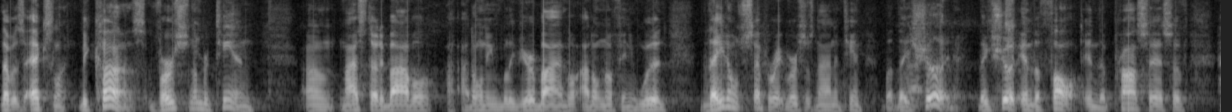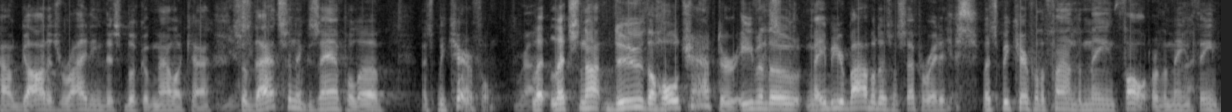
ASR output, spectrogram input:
that was excellent, because verse number 10, um, my study Bible, I- don't even believe your Bible, I don't know if any would, they don't separate verses 9 and 10, but they should. They should in the thought, in the process of how God is writing this book of Malachi. So that's an example of, let's be careful. Right. Let, let's not do the whole chapter, even though maybe your Bible doesn't separate it. Yes. Let's be careful to find the main thought or the main theme,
